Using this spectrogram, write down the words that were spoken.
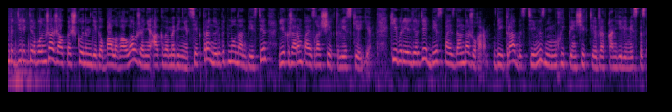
Әлемдік деректер бойынша жалпы ішкі өнімдегі балық аулау және аквамәдениет секторы нөл бүтін оннан бестен екі жарым пайызға шекті үлеске ие. Кейбір елдерде бес пайыздан да жоғары. Дей тұра біз теңіз не мұхитпен шектеліп жатқан ел емеспіз.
